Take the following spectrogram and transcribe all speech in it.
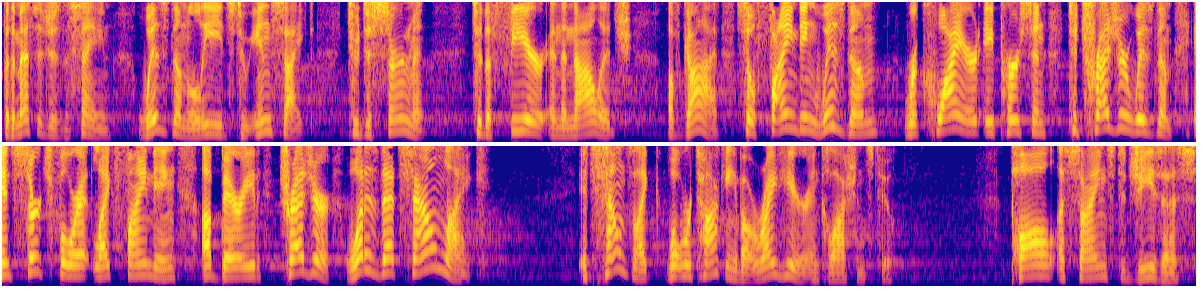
But the message is the same. Wisdom leads to insight, to discernment, to the fear and the knowledge of God. So finding wisdom required a person to treasure wisdom and search for it like finding a buried treasure. What does that sound like? It sounds like what we're talking about right here in Colossians 2. Paul assigns to Jesus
